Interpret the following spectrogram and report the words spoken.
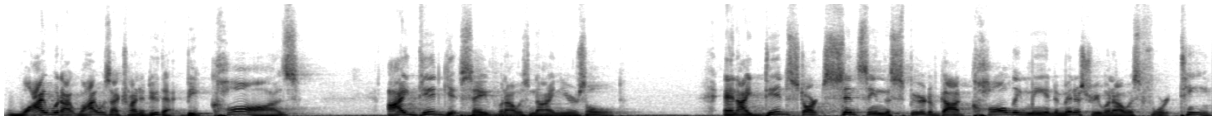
why would I why was I trying to do that? Because I did get saved when I was 9 years old. And I did start sensing the Spirit of God calling me into ministry when I was 14.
